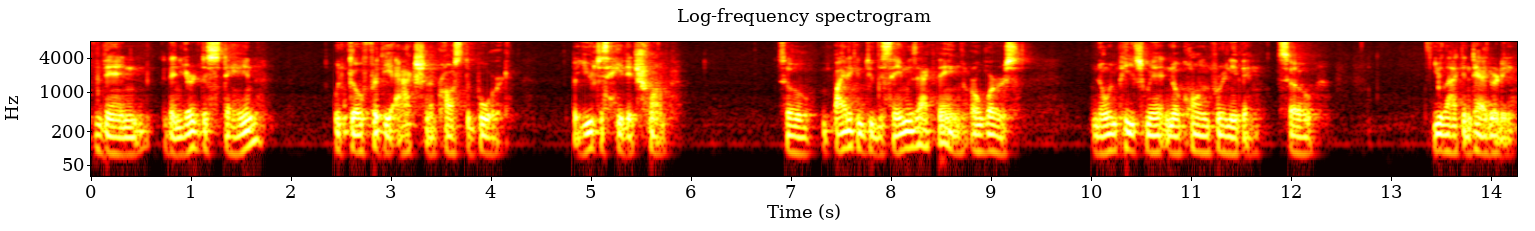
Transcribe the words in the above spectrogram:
then then your disdain would go for the action across the board. But you just hated Trump. So Biden can do the same exact thing or worse. No impeachment, no calling for anything. So you lack integrity,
